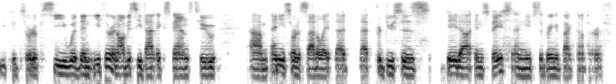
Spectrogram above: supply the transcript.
you could sort of see within Ether, and obviously that expands to um, any sort of satellite that that produces data in space and needs to bring it back down to Earth.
